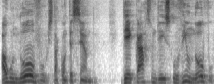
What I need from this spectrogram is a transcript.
Algo novo está acontecendo. D. Carson diz: o vinho novo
